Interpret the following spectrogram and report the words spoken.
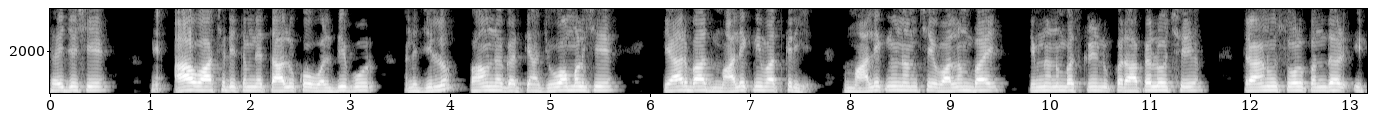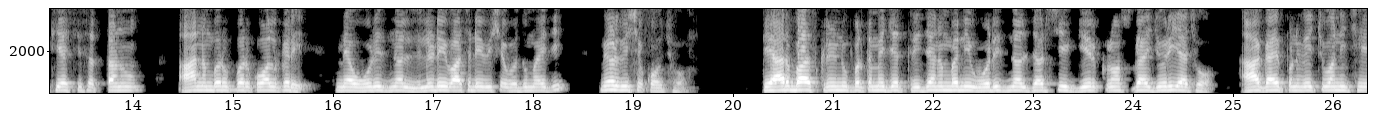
થઈ જશે ને આ વાછડી તમને તાલુકો વલભીપુર અને જિલ્લો ભાવનગર ત્યાં જોવા મળશે. ત્યારબાદ માલિકની વાત કરીએ માલિકનું નામ છે વાલમભાઈ. તેમનો નંબર સ્ક્રીન ઉપર આપેલો છે. ત્રાણું સોળ પંદર ઇઠ્યાસી સત્તાણું. આ નંબર ઉપર કોલ કરી તમે ઓરિજિનલ લીલડી વાછડી વિશે વધુ માહિતી મેળવી શકો છો. ત્યારબાદ સ્ક્રીન ઉપર તમે જે ત્રીજા નંબરની ઓરિજિનલ જર્સી ગીર ક્રોસ ગાય જોઈ રહ્યા છો આ ગાય પણ વેચવાની છે.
